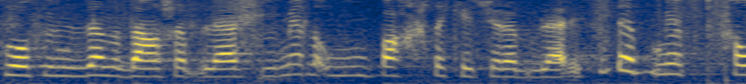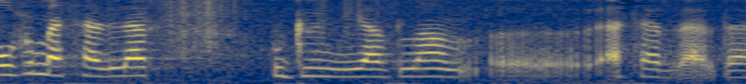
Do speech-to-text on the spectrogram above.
profilinizdən də danışa bilərsiniz. Ümumiyyətlə ümumi baxış da keçirə bilərik. Siz də ümumiyyətlə psixoloji məsələlər bu gün yazılan ə, əsərlərdə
